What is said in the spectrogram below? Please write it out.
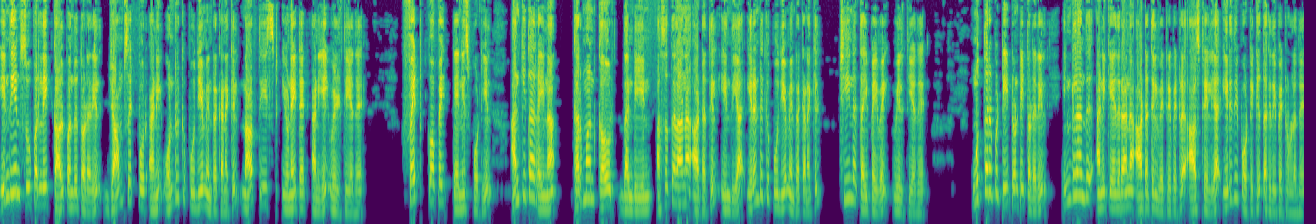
இந்தியன் சூப்பர் லீக் கால்பந்து தொடரில் ஜாம்செட்பூர் அணி ஒன்றுக்கு பூஜ்ஜியம் என்ற கணக்கில் நார்த் ஈஸ்ட் யுனைடெட் அணியை வீழ்த்தியது. ஃபெட் கோப்பை டென்னிஸ் போட்டியில் அங்கிதா ரெய்னா கர்மான் கவுர் தண்டியின் அசத்தலான ஆட்டத்தில் இந்தியா இரண்டுக்கு பூஜ்ஜியம் என்ற கணக்கில் சீன தைப்பைவை வீழ்த்தியது. முத்தரப்பு டி டுவெண்டி தொடரில் இங்கிலாந்து அணிக்கு எதிரான ஆட்டத்தில் வெற்றி பெற்று ஆஸ்திரேலியா இறுதிப் போட்டிக்கு தகுதி பெற்றுள்ளது.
